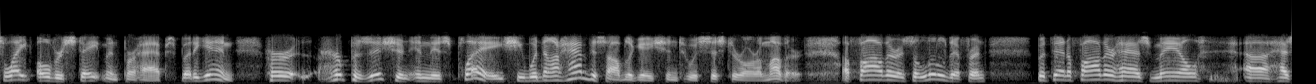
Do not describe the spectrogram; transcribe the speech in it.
slight overstatement, perhaps, but again, her her position in this play, she would not have this obligation to a sister or a mother. A father is a little different. But then a father has male uh, has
